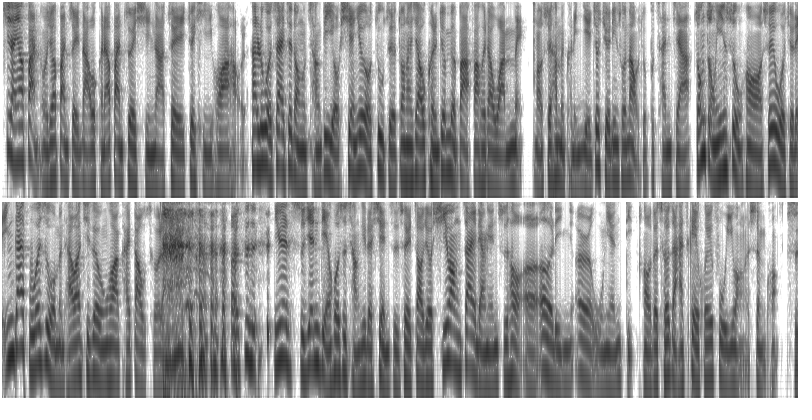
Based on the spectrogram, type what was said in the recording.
既然要办，我就要办最大，我可能要办最新啊，最最喜花好了。那如果在这种场地有限又有柱子的状态下，我可能就没有办法发挥到完美啊，所以他们可能也就决定说，那我就不参加。种种因素哈，所以我觉得应该不会是我们台湾汽车文化开倒车了，而是因为时间点或是场地的限制，所以造就希望在两年之后，呃，二零二五年底，哦的车展还是可以恢复以往的盛况。是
